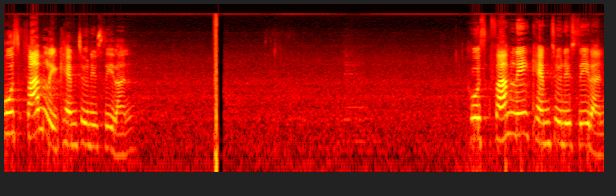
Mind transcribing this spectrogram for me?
whose family came to New Zealand whose family came to New Zealand?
